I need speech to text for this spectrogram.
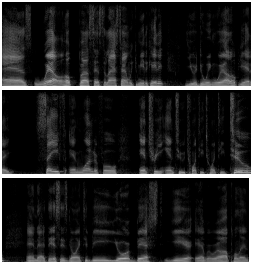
as well. Hope uh, since the last time we communicated, you are doing well. Hope you had a safe and wonderful entry into 2022 and that this is going to be your best year ever. We're all pulling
